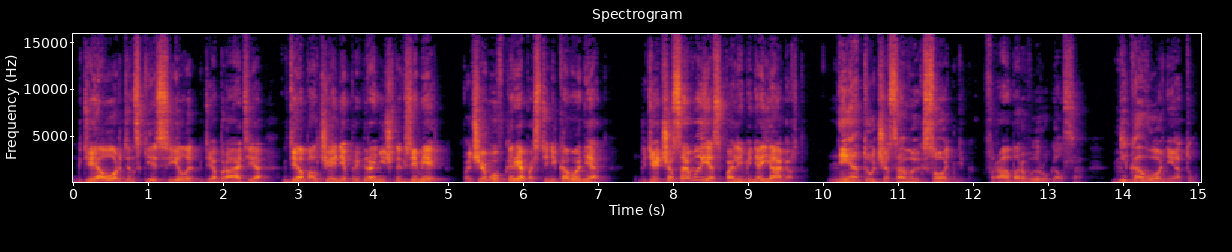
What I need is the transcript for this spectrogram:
Где орденские силы, где братья, где ополчение приграничных земель? Почему в крепости никого нет? Где часовые спали меня ямерт? Нету часовых сотник. Фрабар выругался. Никого нету.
